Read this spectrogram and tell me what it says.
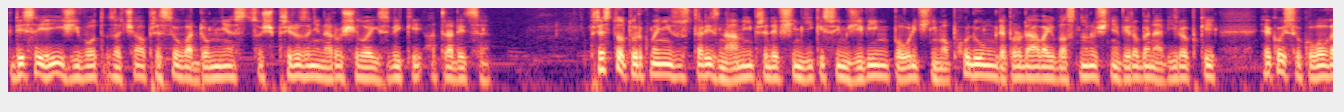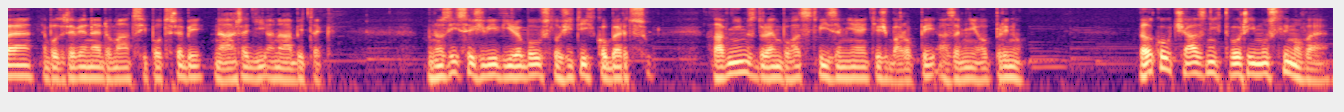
kdy se jejich život začal přesouvat do měst, což přirozeně narušilo jejich zvyky a tradice. Přesto Turkmeni zůstali známí především díky svým živým pouličním obchodům, kde prodávají vlastnoručně vyrobené výrobky, jako jsou kovové nebo dřevěné domácí potřeby, nářadí a nábytek. Mnozí se živí výrobou složitých koberců. Hlavním zdrojem bohatství země je těžba ropy a zemního plynu. Velkou část z nich tvoří muslimové.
